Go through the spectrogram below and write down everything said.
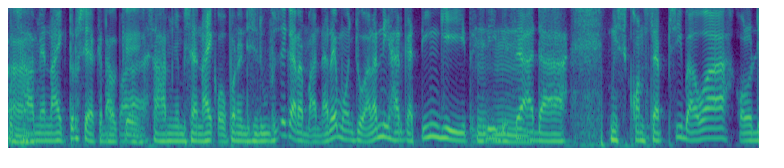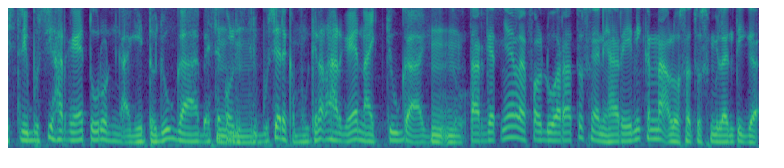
Ah, ah. sahamnya naik terus ya kenapa Oke. sahamnya bisa naik walaupun distribusi karena bandarnya mau jualan di harga tinggi gitu. Jadi Mm-mm. biasanya ada miskonsepsi bahwa kalau distribusi harganya turun nggak gitu juga. Biasanya kalau Mm-mm. distribusi ada kemungkinan harganya naik juga gitu. Mm-mm. Targetnya level 200 nggak nih? Hari ini kena loh 193.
